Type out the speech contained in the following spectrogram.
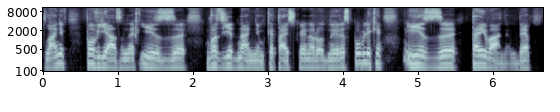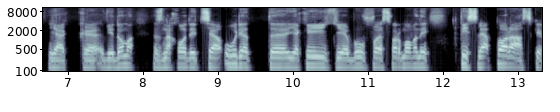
планів, пов'язаних із воз'єднанням Китайської Народної Республіки із Тайванем, де як відомо знаходиться уряд, який був сформований після поразки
